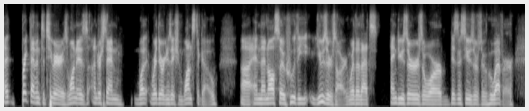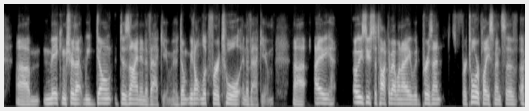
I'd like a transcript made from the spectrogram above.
I break that into two areas. One is understand what where the organization wants to go, uh, and then also who the users are, and whether that's end users or business users or whoever. Um, making sure that we don't design in a vacuum. We don't we don't look for a tool in a vacuum. Uh, I always used to talk about when I would present for tool replacements of a,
